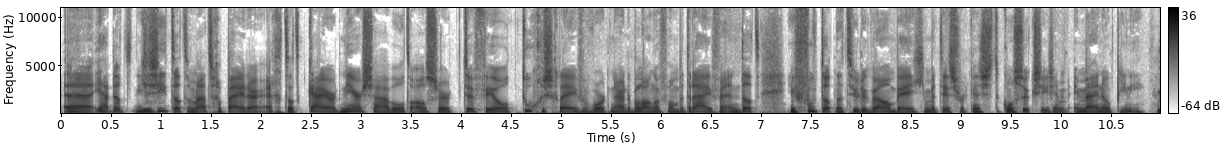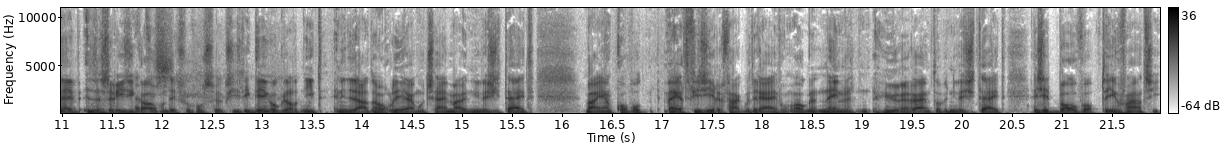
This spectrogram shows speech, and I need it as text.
Uh, ja, dat, je ziet dat de maatschappij daar echt dat keihard neersabelt als er te veel toegeschreven wordt naar de belangen van bedrijven. En dat, je voedt dat natuurlijk wel een beetje met dit soort constructies, in mijn opinie. Nee, dat is het risico van dit soort constructies. Ik denk ook dat het niet en inderdaad een hoogleraar moet zijn, maar een universiteit waar je aan koppelt. Wij adviseren vaak bedrijven om ook nemen huur en ruimte op de universiteit en zit bovenop de innovatie.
